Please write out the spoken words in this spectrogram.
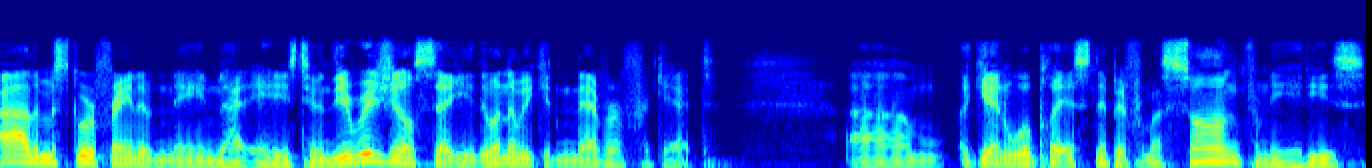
Ah, the mystical refrain of name that 80s tune. The original Seggy, the one that we could never forget. Um, again, we'll play a snippet from a song from the 80s.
